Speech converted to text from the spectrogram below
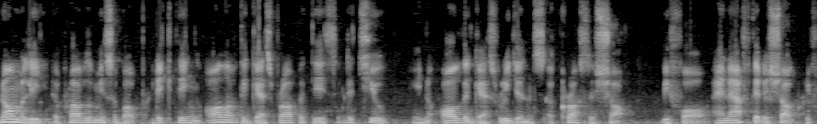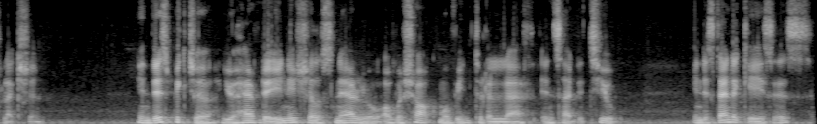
Normally, the problem is about predicting all of the gas properties in the tube in all the gas regions across the shock before and after the shock reflection. In this picture, you have the initial scenario of a shock moving to the left inside the tube. In the standard cases,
